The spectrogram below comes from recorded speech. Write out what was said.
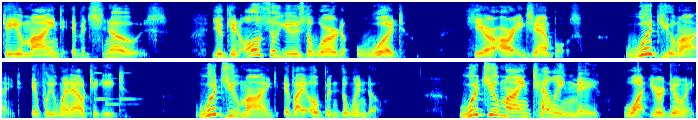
Do you mind if it snows? You can also use the word would. Here are examples. Would you mind if we went out to eat? Would you mind if I opened the window? Would you mind telling me what you're doing?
